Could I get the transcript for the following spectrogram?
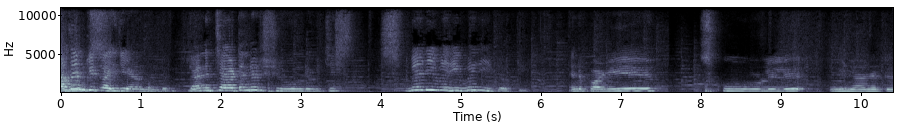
അതെനിക്ക് ട്രൈ ചെയ്യണമെന്നുണ്ട്. കാരണം ചേട്ടന്റെ ഒരു ഷൂ ഉണ്ട് which is very very very dotty എന്റെ പഴയ സ്കൂളിൽ ഞാനിട്ട്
